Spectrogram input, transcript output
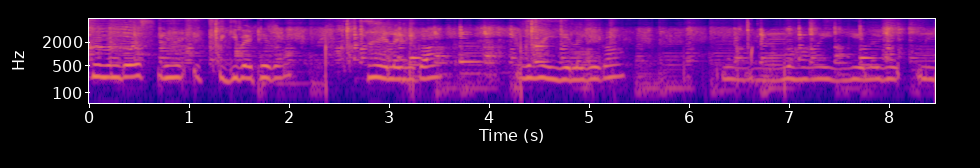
ह्यूमन बॉयस यहाँ एक पिगी बैठेगा, यहाँ ये लगेगा, यहाँ ये लगेगा, यहाँ ये लगे, नहीं,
